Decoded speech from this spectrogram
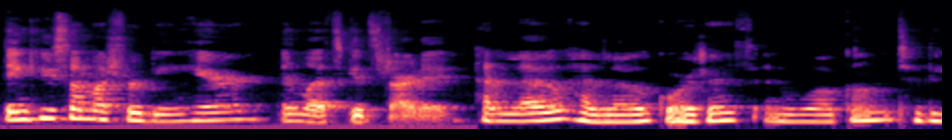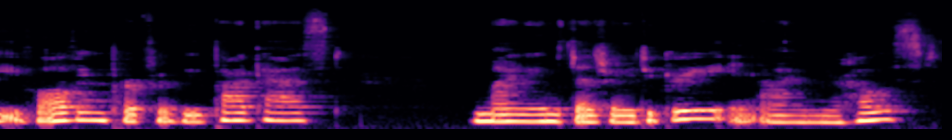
Thank you so much for being here, and let's get started. Hello, hello, gorgeous, and welcome to the Evolving Perfectly podcast. My name is Desiree Degree, and I am your host.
